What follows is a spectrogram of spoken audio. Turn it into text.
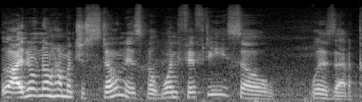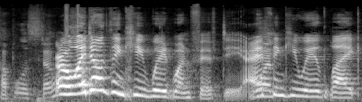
gonna I don't know how much a stone is, but one fifty. So what is that? A couple of stones? Oh, I don't think he weighed 150. I think he weighed like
